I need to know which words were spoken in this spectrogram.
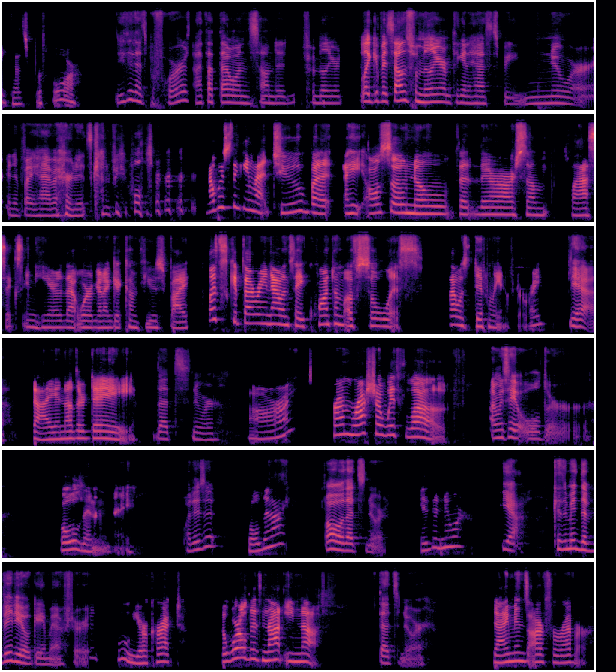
think that's before. You think that's before? I thought that one sounded familiar. Like if it sounds familiar, I'm thinking it has to be newer. And if I haven't heard it, it's gotta be older. I was thinking that too, but I also know that there are some classics in here that we're gonna get confused by. Let's skip that right now and say Quantum of Solace. That was definitely after, right? Yeah. Die Another Day. That's newer. All right. From Russia with Love. I'm going to say older. Golden Eye. What is it? Golden Eye? Oh, that's newer. Is it newer? Yeah. Because it made the video game after it. Ooh, you're correct. The World is Not Enough. That's newer. Diamonds Are Forever.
